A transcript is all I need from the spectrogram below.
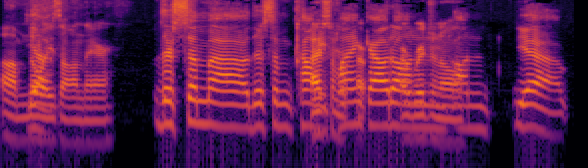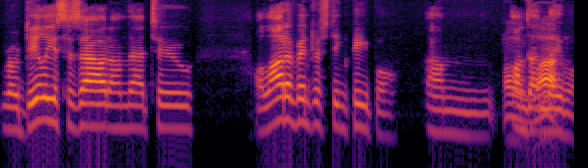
um, Yeah. noise on there. There's some uh, there's some Conny some Plank out on original. on yeah. Roedelius is out on that too. A lot of interesting people um, Oh, on that lot- label.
